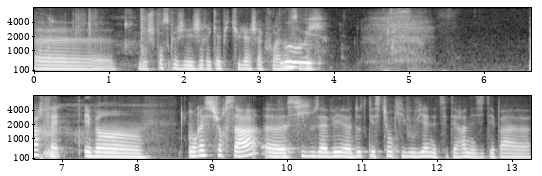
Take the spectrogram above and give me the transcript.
Mais je pense que j'ai récapitulé à chaque fois. Non, oui. Parfait. Eh ben, on reste sur ça. Euh, si vous avez euh, d'autres questions qui vous viennent, etc., n'hésitez pas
